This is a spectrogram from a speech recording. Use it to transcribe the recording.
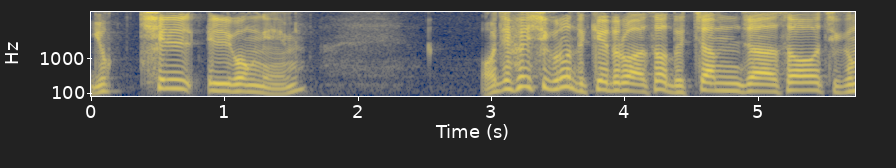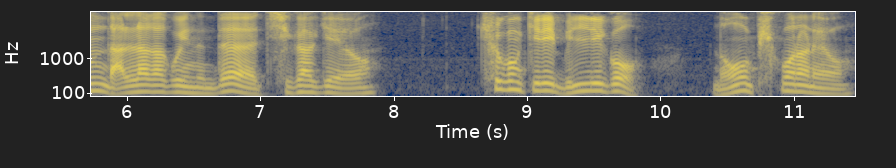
6710님. 어제 회식으로 늦게 들어와서 늦잠 자서 지금 날아가고 있는데 지각이에요. 출근길이 밀리고 너무 피곤하네요.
